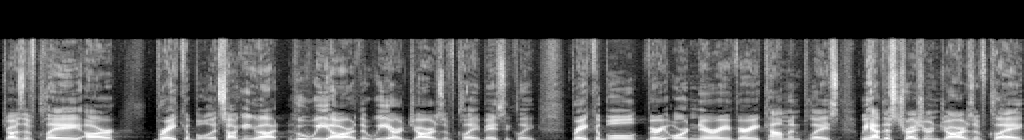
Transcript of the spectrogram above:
Jars of clay are breakable. It's talking about who we are, that we are jars of clay, basically. Breakable, very ordinary, very commonplace. We have this treasure in jars of clay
